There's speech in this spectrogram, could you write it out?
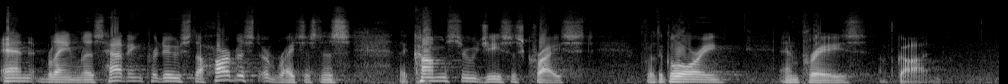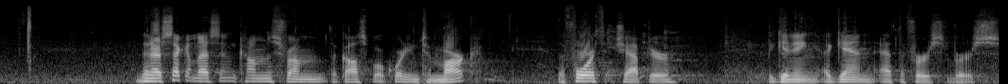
and blameless, having produced the harvest of righteousness that comes through Jesus Christ for the glory and praise of God. Then our second lesson comes from the Gospel according to Mark, the fourth chapter beginning again at the first verse.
